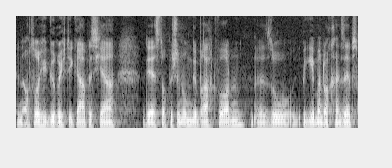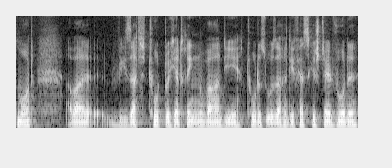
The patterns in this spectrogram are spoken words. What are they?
denn auch solche Gerüchte gab es ja, der ist doch bestimmt umgebracht worden, äh, so begeht man doch keinen Selbstmord. Aber wie gesagt, Tod durch Ertrinken war die Todesursache, die festgestellt wurde.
